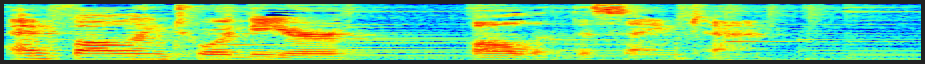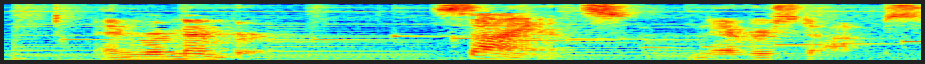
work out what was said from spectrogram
and falling toward the earth all at the same time. And remember, science never stops.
